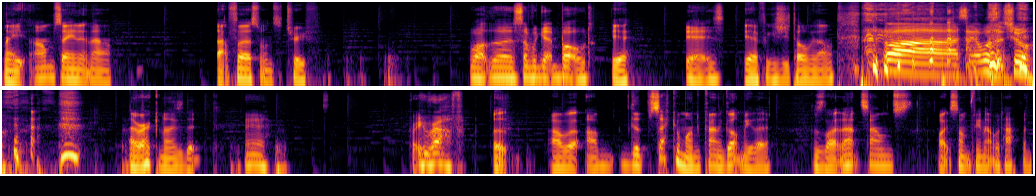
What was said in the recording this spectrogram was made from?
mate. I'm saying it now. That first one's the truth. What the someone getting bottled? Yeah. Yeah, it is. Yeah, because you told me that one. ah, see, I wasn't sure. I recognised it. Yeah, pretty rough. I, I, the second one kind of got me though. Because like that sounds like something that would happen.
